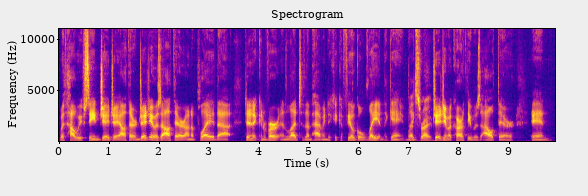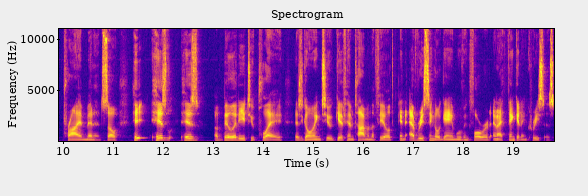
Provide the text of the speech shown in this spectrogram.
with how we've seen JJ out there, and JJ was out there on a play that didn't convert and led to them having to kick a field goal late in the game. Like, That's right. JJ McCarthy was out there in prime minutes, so his his ability to play is going to give him time on the field in every single game moving forward and i think it increases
